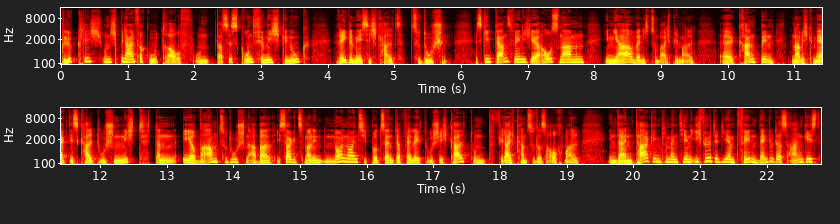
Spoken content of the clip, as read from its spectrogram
glücklich und ich bin einfach gut drauf. Und das ist Grund für mich genug, regelmäßig kalt zu duschen. Es gibt ganz wenige Ausnahmen im Jahr, wenn ich zum Beispiel mal äh, krank bin, dann habe ich gemerkt, ist kalt duschen nicht dann eher warm zu duschen, aber ich sage jetzt mal, in 99% der Fälle dusche ich kalt und vielleicht kannst du das auch mal in deinen Tag implementieren. Ich würde dir empfehlen, wenn du das angehst,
